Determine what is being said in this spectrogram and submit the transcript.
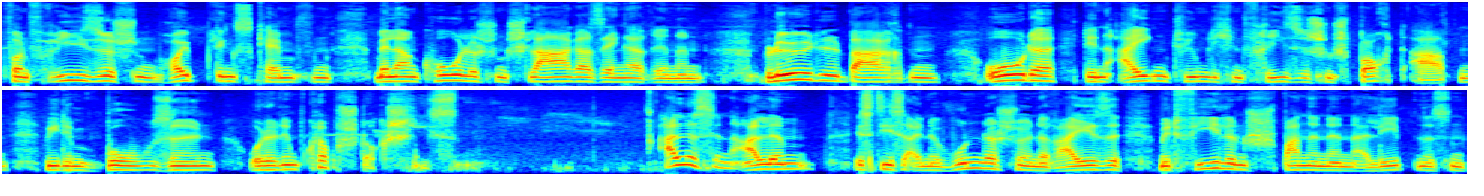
von friesischen Häuptlingskämpfen, melancholischen Schlagersängerinnen, Blödelbarden oder den eigentümlichen friesischen Sportarten wie dem Boseln oder dem Klopstockschießen. Alles in allem ist dies eine wunderschöne Reise mit vielen spannenden Erlebnissen,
